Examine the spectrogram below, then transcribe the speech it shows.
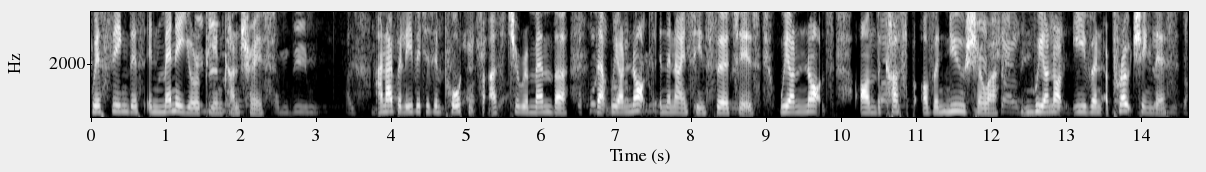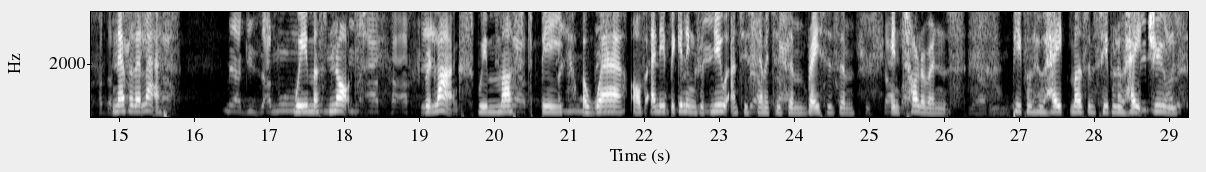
We're seeing this in many European countries. And I believe it is important for us to remember that we are not in the 1930s. We are not on the cusp of a new Shoah. We are not even approaching this. Nevertheless, we must not relax. We must be aware of any beginnings of new anti Semitism, racism, intolerance, people who hate Muslims, people who hate Jews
